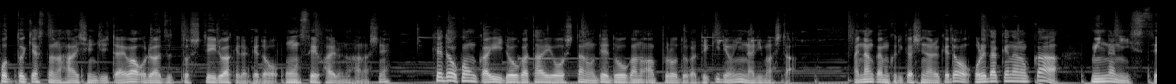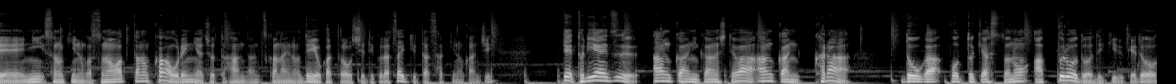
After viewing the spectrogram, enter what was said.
ポッドキャストの配信自体は俺はずっとしているわけだけど、音声ファイルの話ね。けど、今回動画対応したので、動画のアップロードができるようになりました。はい、何回も繰り返しになるけど、俺だけなのか、みんなに一斉にその機能が備わったのか、俺にはちょっと判断つかないので、よかったら教えてくださいって言ったらさっきの感じ。で、とりあえず、アンカーに関しては、アンカーから動画、ポッドキャストのアップロードはできるけど、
